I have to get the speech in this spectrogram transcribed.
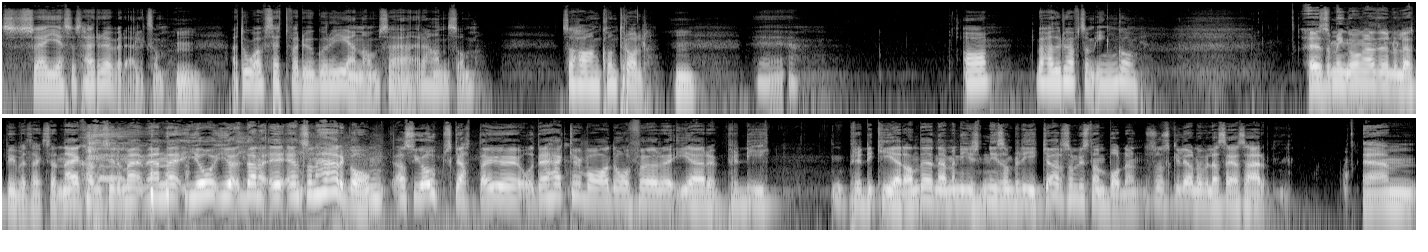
så är Jesus herre över det. Liksom. Mm. Att oavsett vad du går igenom så är det han som, så har han kontroll. Mm. Eh, ja, vad hade du haft som ingång? Eh, Som ingång hade jag nog läst bibeltexten. Nej skämt åsido, men, men eh, jo, jo, den, en sån här gång, alltså jag uppskattar ju, och det här kan ju vara då för er predik, predikerande, nej men ni, ni som predikar som lyssnar på podden, så skulle jag nog vilja säga så här. Ehm,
